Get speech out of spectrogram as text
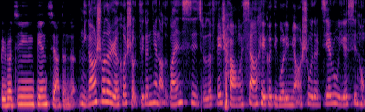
比如说基因编辑啊等等。你刚刚说的人和手机跟电脑的关系，觉得非常 像《黑客帝国》里描述的接入一个系统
